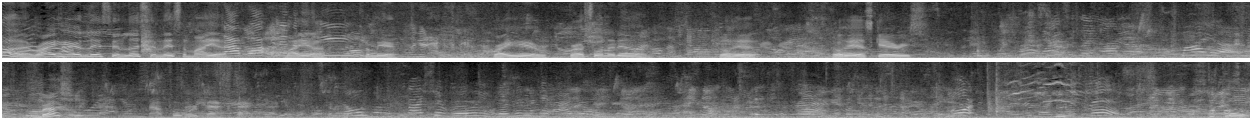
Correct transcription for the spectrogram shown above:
one. Right here. Listen, listen, listen, Mya. Stop walking in Mya, the feet. come here. Right here. Brush one of them. Go ahead. Go ahead, scaries. Mya, Brush it. Not forward, back, back, back. don't brush it really. They're gonna get aggravated. There. More. Like this. Look.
